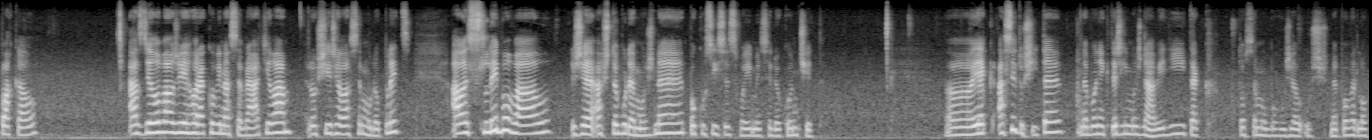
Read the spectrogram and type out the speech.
plakal a sděloval, že jeho rakovina se vrátila, rozšířila se mu do plic, ale sliboval, že až to bude možné, pokusí se svoji misi dokončit. Eh, Jak asi tušíte, nebo někteří možná vědí, tak to se mu bohužel už nepovedlo.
